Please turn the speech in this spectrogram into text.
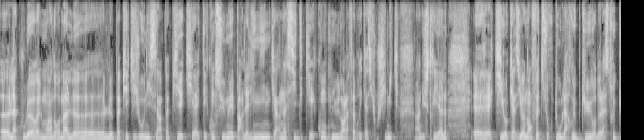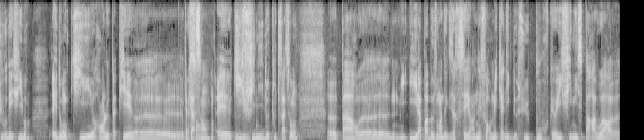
Euh, la couleur est le moindre mal. Euh, le papier qui jaunit, c'est un papier qui a été consumé par la lignine, qui est un acide qui est contenu dans la fabrication chimique industrielle, et qui occasionne en fait surtout la rupture de la structure des fibres, et donc qui rend le papier euh, cassant. et qui mmh. finit de toute façon par... Il n'y a pas besoin d'exercer un effort mécanique dessus pour qu'il finisse par avoir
